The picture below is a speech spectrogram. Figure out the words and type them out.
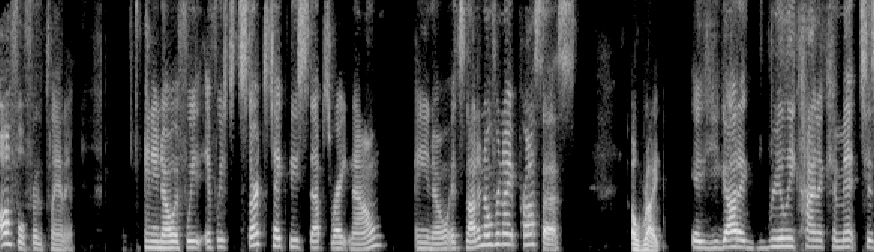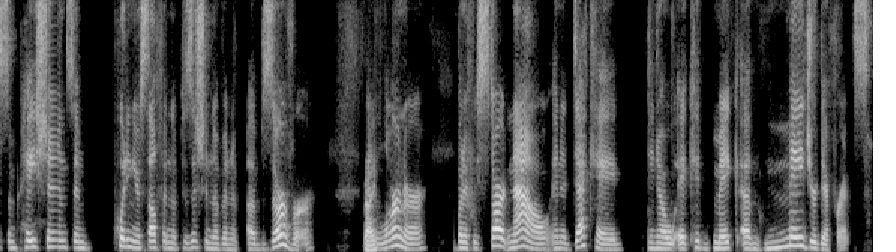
awful for the planet. And you know if we if we start to take these steps right now you know it's not an overnight process oh right eh, you got to really kind of commit to some patience and putting yourself in the position of an observer right. and learner. But if we start now in a decade, you know, it could make a major difference.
